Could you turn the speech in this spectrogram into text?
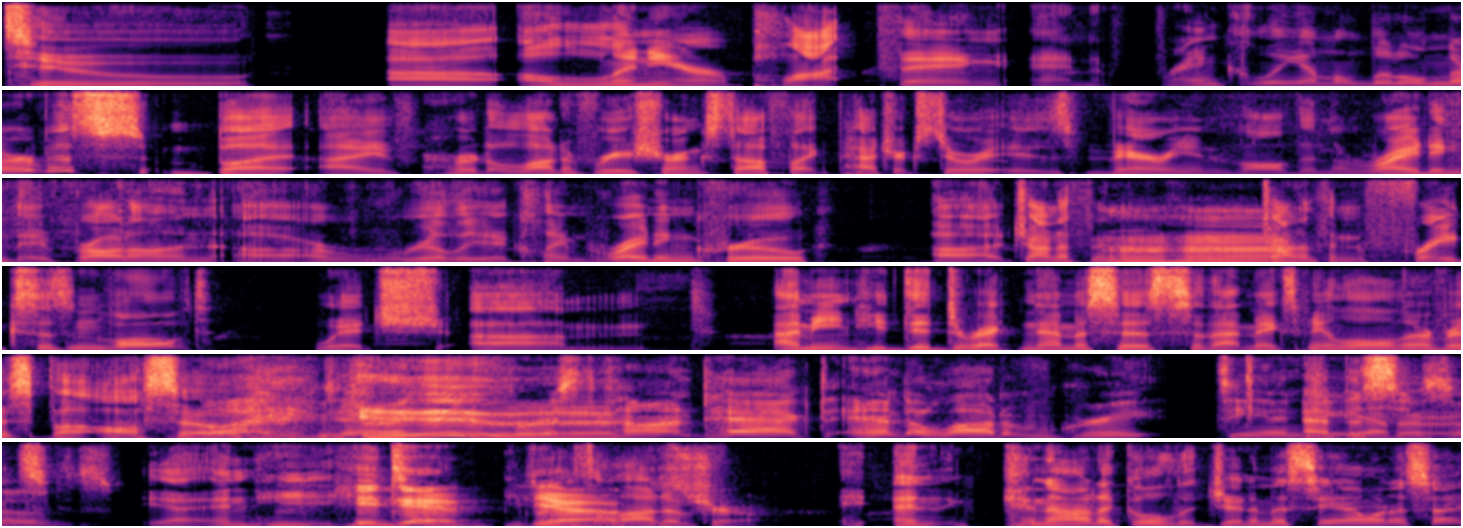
to uh, a linear plot thing. And frankly, I'm a little nervous, but I've heard a lot of reassuring stuff. Like Patrick Stewart is very involved in the writing. They've brought on uh, a really acclaimed writing crew. Uh, Jonathan Mhm. Jonathan Frakes is involved, which um, I mean, he did direct Nemesis, so that makes me a little nervous. But also, But he directed First Contact and a lot of great TNG Episodes. episodes. yeah, and he he did he yeah a lot that's of- true and canonical legitimacy. I want to say.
